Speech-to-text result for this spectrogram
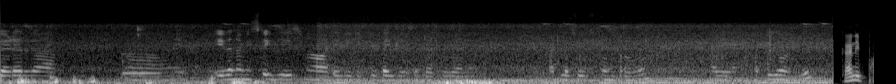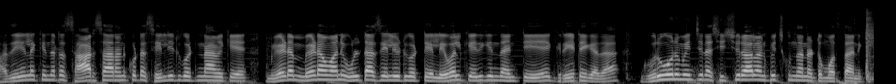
గైడర్గా ఏదైనా మిస్టేక్ చేసినా వాటిని రెక్టిఫై చేసేటట్టు కానీ అట్లా చూసుకుంటారు అది హ్యాపీగా ఉంది. కానీ పదేళ్ళ కిందట సార్ సార్ అనుకుంటా సెల్యూట్ కొట్టిన ఆమెకే. మేడం మేడం అని ఉల్టా సెల్యూట్ కొట్టే లెవెల్కి ఎదిగిందంటే గ్రేటే కదా. గురువును మించిన శిష్యురాలు అనిపించుకుందన్నట్టు మొత్తానికి.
